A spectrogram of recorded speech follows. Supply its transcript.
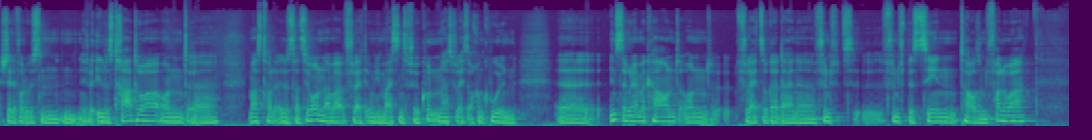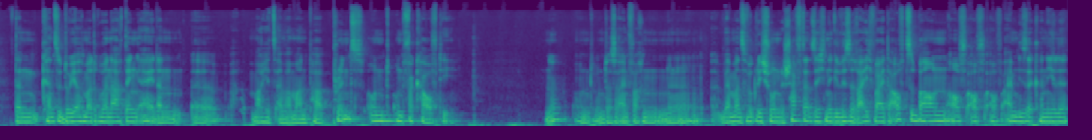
stell dir vor, du bist ein Illustrator und äh, machst tolle Illustrationen, aber vielleicht irgendwie meistens für Kunden, hast vielleicht auch einen coolen äh, Instagram-Account und vielleicht sogar deine 5 bis 10.000 Follower. Dann kannst du durchaus mal drüber nachdenken, ey, dann äh, mache ich jetzt einfach mal ein paar Prints und, und verkaufe die. Ne? Und, und das einfach, eine, wenn man es wirklich schon geschafft hat, sich eine gewisse Reichweite aufzubauen auf, auf, auf einem dieser Kanäle,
